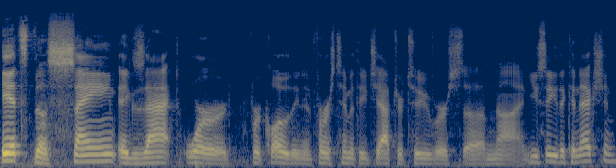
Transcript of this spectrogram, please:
it's the same exact word for clothing in 1 Timothy chapter 2 verse uh, 9. You see the connection?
